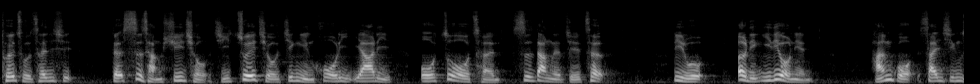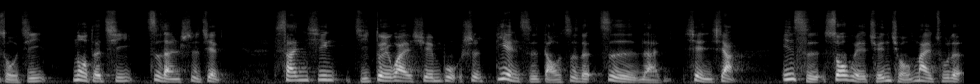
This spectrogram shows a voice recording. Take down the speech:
推出称新的市场需求及追求经营获利压力，而做成适当的决策。例如，二零一六年韩国三星手机 Note 七自燃事件。三星即对外宣布是电池导致的自燃现象，因此收回全球卖出的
